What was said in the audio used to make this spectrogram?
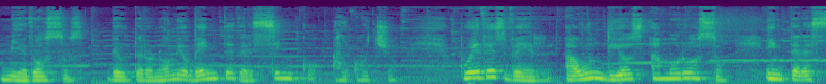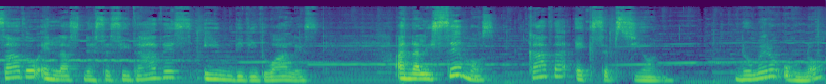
miedosos, Deuteronomio 20 del 5 al 8, puedes ver a un Dios amoroso, interesado en las necesidades individuales. Analicemos cada excepción. Número 1.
